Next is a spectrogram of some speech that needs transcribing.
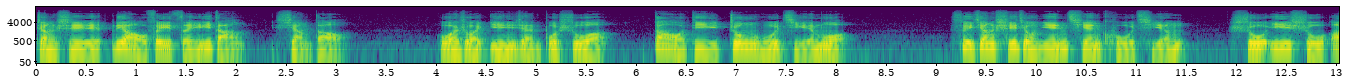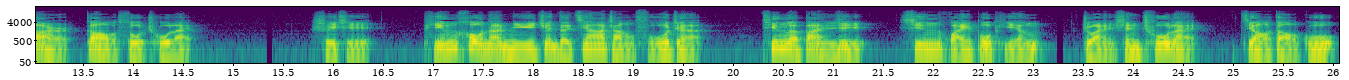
正是料非贼党。想到我若隐忍不说，到底终无节末，遂将十九年前苦情数一数二告诉出来。谁知平后那女眷的家长扶着，听了半日，心怀不平，转身出来叫道姑：“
